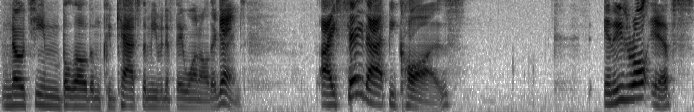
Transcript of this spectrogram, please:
no team below them could catch them even if they won all their games. I say that because, and these are all ifs,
